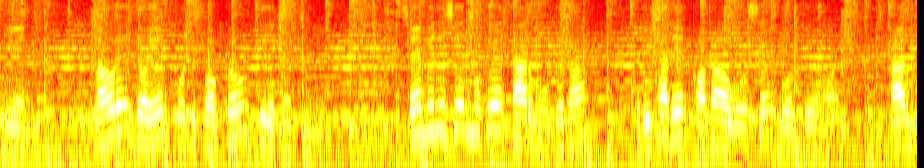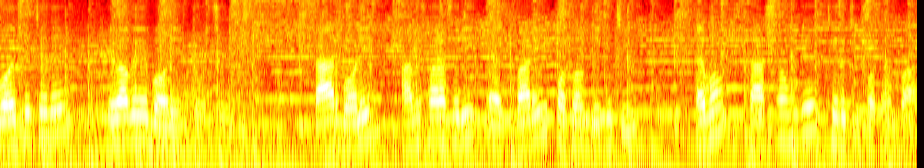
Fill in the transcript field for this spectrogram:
নিয়েন। লাহোরের জয়ের প্রতিপক্ষ ফিরেছেন তিনি। সেমিনিসের মুখে তার মুগ্ধতা, রিশাদের কথা অবশ্যই বলতে হয়। তার বয়সে ছেলে এভাবে বোলিং করছে। তার বোলিং আমি সরাসরি একবারই প্রথম দেখেছি এবং তার সঙ্গে খেলেছি প্রথমবার।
